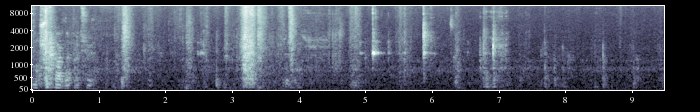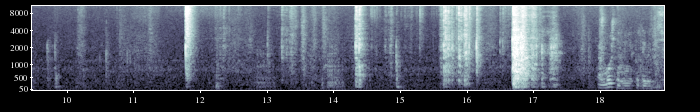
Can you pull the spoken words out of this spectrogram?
Ну, шикарно працює. А можна мені подивитися?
